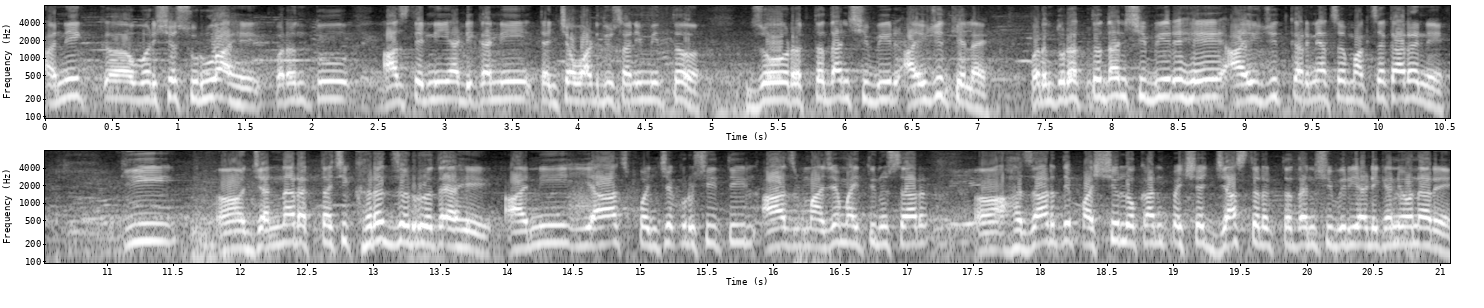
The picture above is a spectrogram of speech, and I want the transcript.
अनेक वर्ष सुरू आहे. परंतु आज त्यांनी या ठिकाणी त्यांच्या वाढदिवसानिमित्त जो रक्तदान शिबिर आयोजित केला आहे परंतु रक्तदान शिबिर हे आयोजित करण्याचं मागचं कारण आहे. की ज्यांना रक्ताची खरंच जरूरत आहे. आणि याच पंचकृषीतील आज माझ्या माहितीनुसार हजार ते पाचशे लोकांपेक्षा जास्त रक्तदान शिबिर या ठिकाणी होणार आहे.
